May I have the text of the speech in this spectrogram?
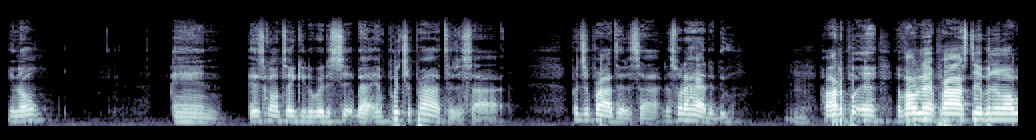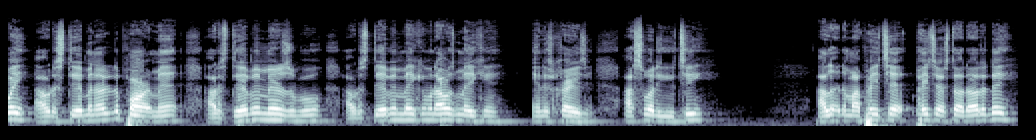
you know? And it's gonna take you to really sit back and put your pride to the side. Put your pride to the side. That's what I had to do. Eh, if I would have put, if I would let pride still been in my way, I would have still been at the department. I would have still been miserable. I would have still been making what I was making, and it's crazy. I swear to you, T. I looked at my paycheck paycheck stub the other day.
